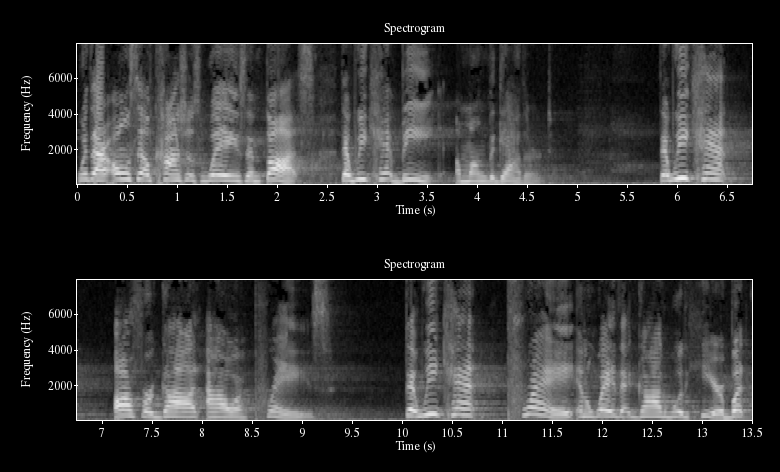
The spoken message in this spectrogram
with our own self conscious ways and thoughts, that we can't be among the gathered, that we can't offer God our praise, that we can't pray in a way that God would hear. But,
